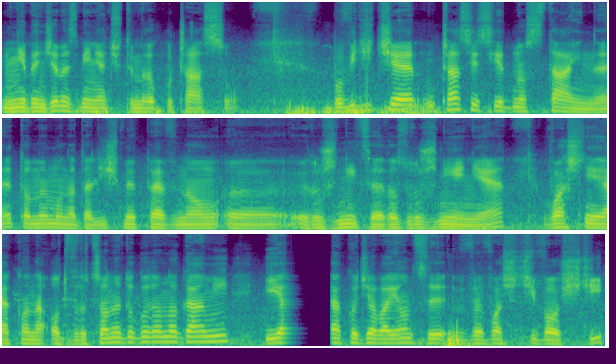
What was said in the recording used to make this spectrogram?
nie będziemy zmieniać w tym roku czasu. Bo widzicie, czas jest jednostajny, to my mu nadaliśmy pewną e, różnicę, rozróżnienie, właśnie jako na odwrócone do góry nogami i jako działający we właściwości,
